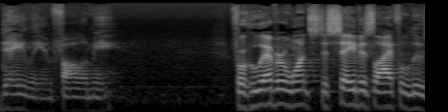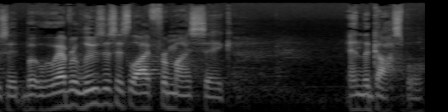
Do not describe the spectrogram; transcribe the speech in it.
daily and follow me. For whoever wants to save his life will lose it, but whoever loses his life for my sake and the gospel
